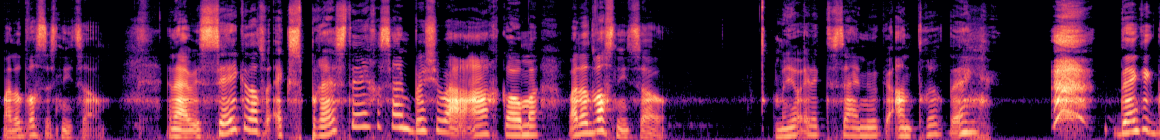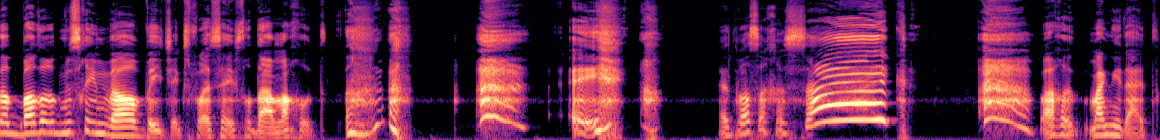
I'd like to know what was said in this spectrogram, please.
Maar dat was dus niet zo. En hij wist zeker dat we expres tegen zijn busje waren aangekomen. Maar dat was niet zo. Om heel eerlijk te zijn, nu ik er aan terugdenk, denk ik dat Badder het misschien wel een beetje expres heeft gedaan. Maar goed. hey, het was een gezeik. Maar goed, maakt niet uit.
